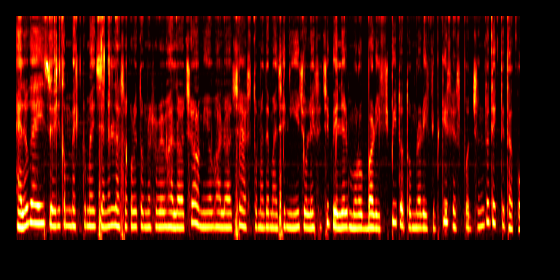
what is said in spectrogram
Hello guys welcome back to my channel আশা করি তোমরা সবাই ভালো আছো, আমিও ভালো আছি। আজ তোমাদের মাঝে নিয়ে চলে এসেছি বেলের মোরব্বা রেসিপি তো তোমরা রেসিপিটি শেষ পর্যন্ত দেখতে থাকো।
